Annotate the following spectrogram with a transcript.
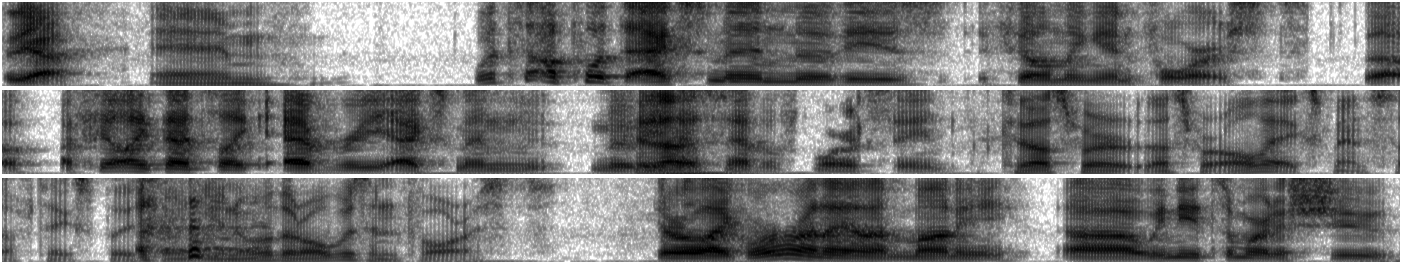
Yeah. Um. What's up with X Men movies filming in forests though? I feel like that's like every X Men movie has to have a forest scene. Because that's where that's where all the X Men stuff takes place. You know? They're always in forests. They're like, we're running out of money. Uh, we need somewhere to shoot.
